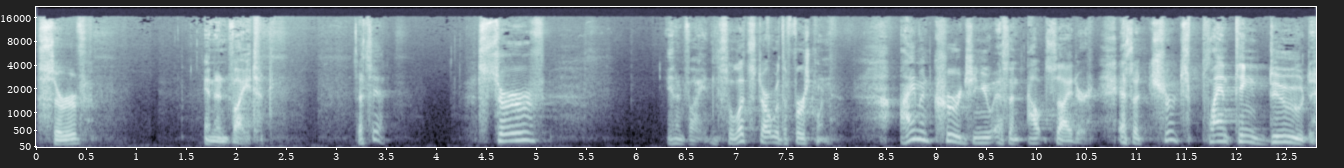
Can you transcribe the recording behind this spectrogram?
serve and invite. That's it. Serve and invite. And so let's start with the first one. I'm encouraging you as an outsider, as a church planting dude,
